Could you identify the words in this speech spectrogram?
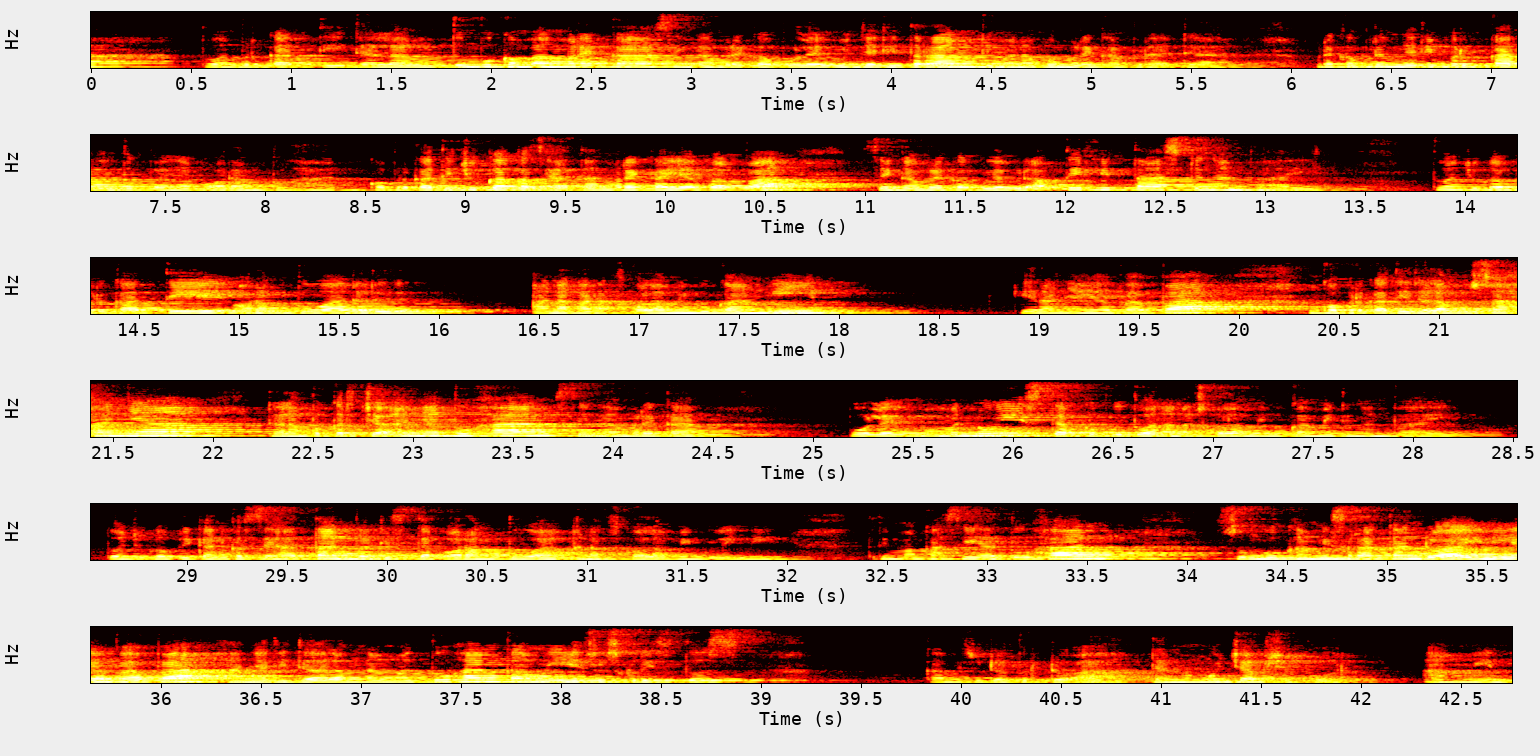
Tuhan berkati dalam tumbuh kembang mereka sehingga mereka boleh menjadi terang di mana pun mereka berada. Mereka boleh menjadi berkat untuk banyak orang Tuhan. Kau berkati juga kesehatan mereka ya Bapak, sehingga mereka boleh beraktivitas dengan baik. Tuhan juga berkati orang tua dari anak-anak sekolah minggu kami. Kiranya ya Bapak, Engkau berkati dalam usahanya, dalam pekerjaannya Tuhan, sehingga mereka boleh memenuhi setiap kebutuhan anak sekolah minggu kami dengan baik. Tuhan juga berikan kesehatan bagi setiap orang tua anak sekolah minggu ini. Terima kasih ya Tuhan. Sungguh kami serahkan doa ini ya Bapa, hanya di dalam nama Tuhan kami Yesus Kristus. Kami sudah berdoa dan mengucap syukur. Amin.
